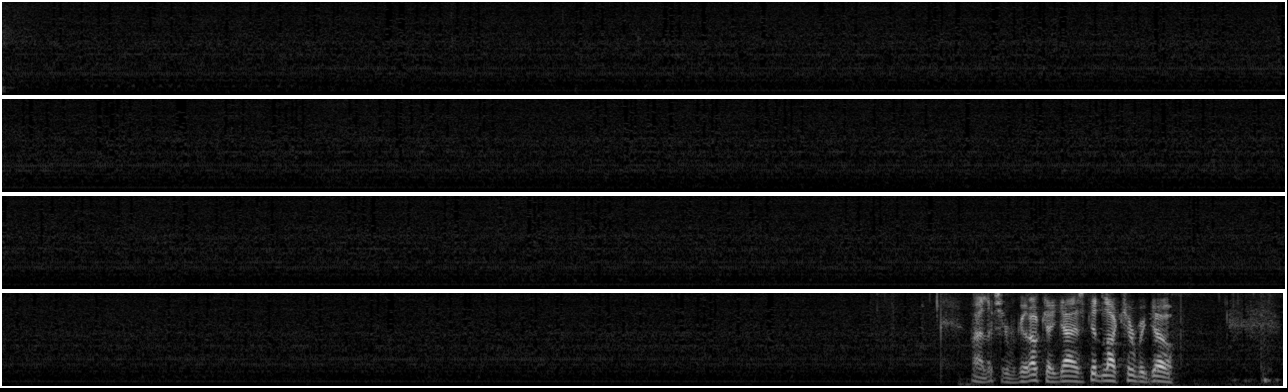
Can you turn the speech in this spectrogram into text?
All right, looks like we're good. Okay, guys, good luck. Here we go.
